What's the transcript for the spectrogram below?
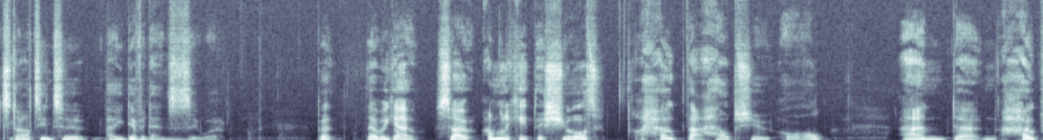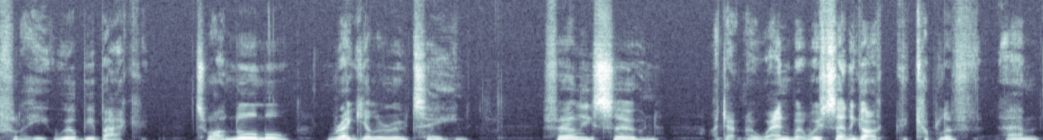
starting to pay dividends as it were. But there we go. So I'm going to keep this short. I hope that helps you all, and uh, hopefully we'll be back to our normal regular routine fairly soon. I don't know when, but we've certainly got a, couple of um,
